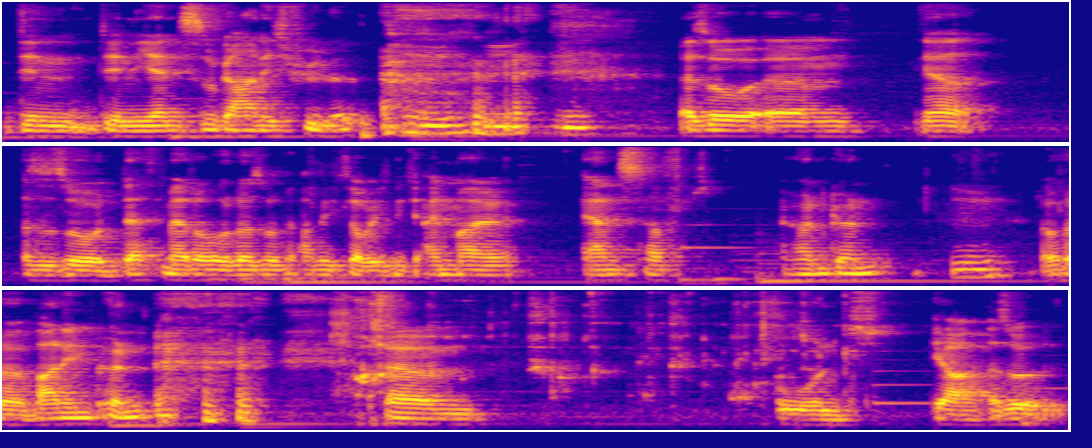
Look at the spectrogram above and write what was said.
den, den Jens so gar nicht fühle. Also, ähm, ja, also so Death Metal oder so habe ich, glaube ich, nicht einmal ernsthaft hören können oder wahrnehmen können. ähm, und ja, also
